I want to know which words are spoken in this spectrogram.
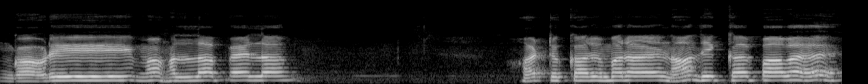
ਗੌੜੀ ਮਹੱਲਾ ਪਹਿਲਾ। ਹਟ ਕਰ ਮਰੈ, ਨਾ ਦੇਖੈ ਪਾਵੈ।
